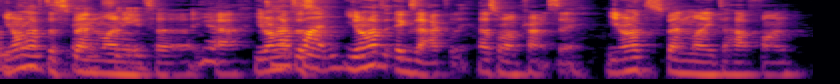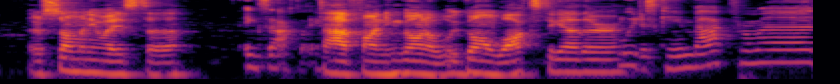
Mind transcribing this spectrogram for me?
You don't have to spend money to yeah. You don't To have, have to fun. you don't have to exactly. That's what I'm trying to say. You don't have to spend money to have fun. There's so many ways to Exactly. to have fun. You can go on a we go on walks together. We, just came back from a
